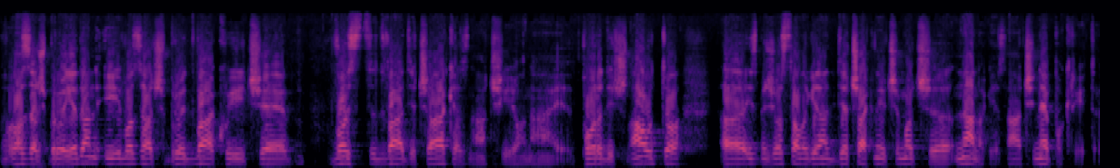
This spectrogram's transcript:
vozač broj 1 i vozač broj 2 koji će voziti dva dječaka, znači onaj porodično auto, između ostalog jedan dječak neće moći e, na noge, znači nepokritan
